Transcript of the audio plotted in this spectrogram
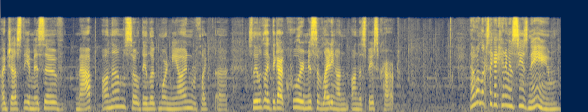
adjust the emissive map on them so they look more neon, reflect. Uh, so they look like they got cooler emissive lighting on, on the spacecraft. That one looks like I can't even see his name.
